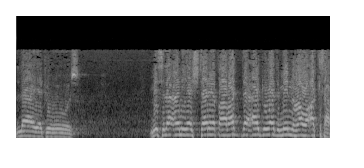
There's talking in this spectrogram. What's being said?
لا يجوز. مثل أن يشترط رد أجود منه أو أكثر.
